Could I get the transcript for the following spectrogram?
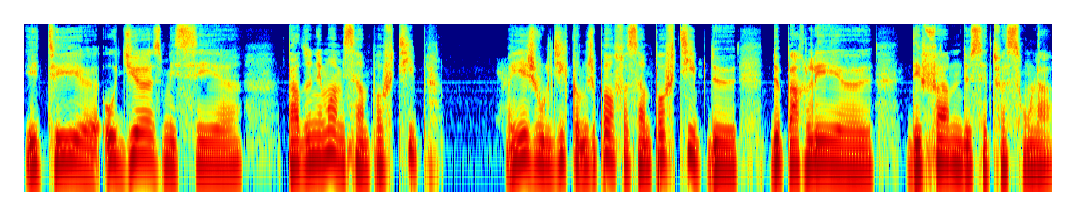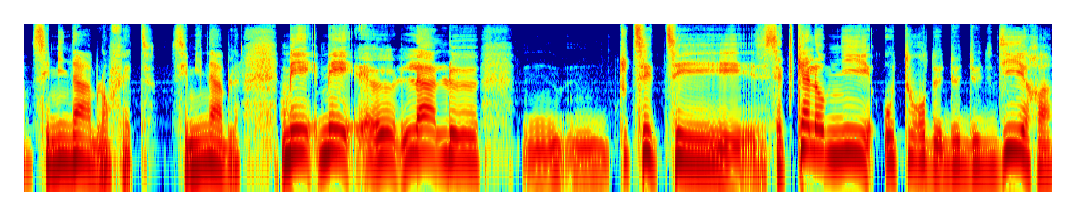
étaient odieuses, mais c'est pardonnez-moi, mais c'est un pauvre type. Vous voyez, je vous le dis comme je pense. Enfin, c'est un pauvre type de de parler euh, des femmes de cette façon-là. C'est minable en fait. C'est minable. Mais mais euh, là, le toute cette, cette calomnie autour de, de, de dire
